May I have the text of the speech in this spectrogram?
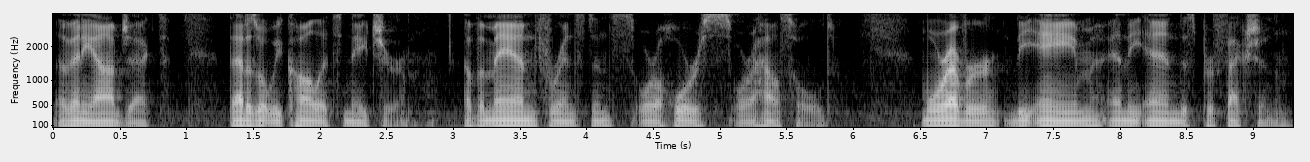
of any object, that is what we call its nature. Of a man, for instance, or a horse, or a household. Moreover, the aim and the end is perfection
